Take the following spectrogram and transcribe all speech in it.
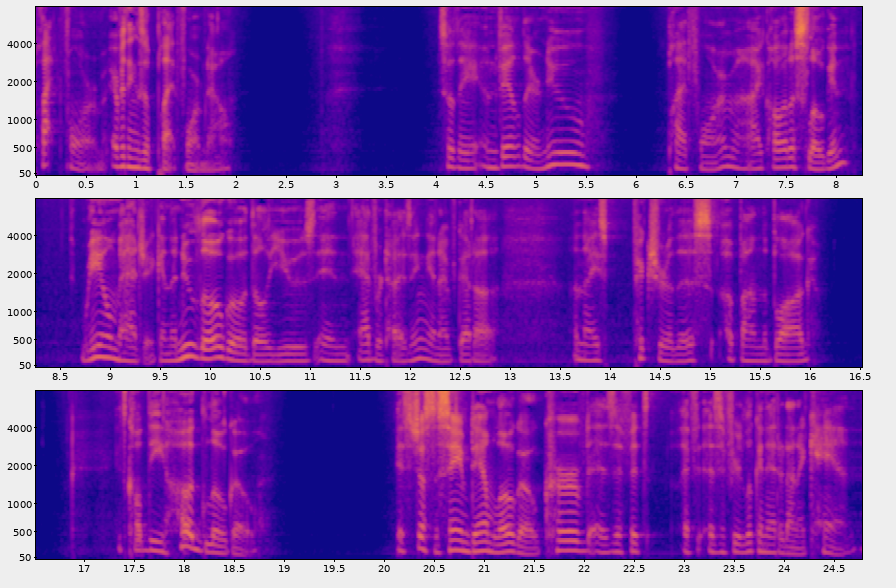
platform. Everything's a platform now. So they unveiled their new platform. I call it a slogan real magic. And the new logo they'll use in advertising, and I've got a, a nice picture of this up on the blog. It's called the Hug logo. It's just the same damn logo, curved as if it's as if you're looking at it on a can.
